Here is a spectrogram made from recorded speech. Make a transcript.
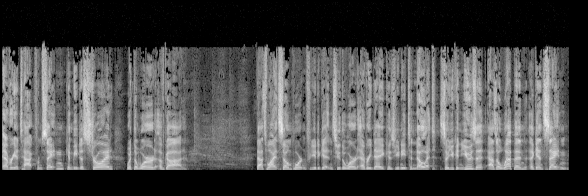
Every attack from Satan can be destroyed with the word of God. That's why it's so important for you to get into the word every day because you need to know it so you can use it as a weapon against Satan.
